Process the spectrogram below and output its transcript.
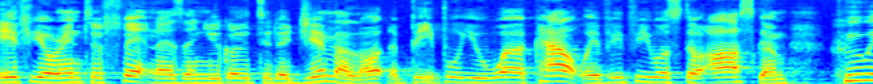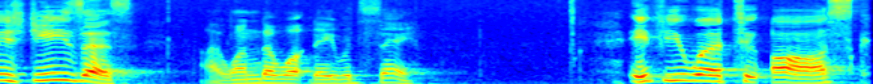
If you're into fitness and you go to the gym a lot, the people you work out with, if you was to ask them, Who is Jesus? I wonder what they would say. If you were to ask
